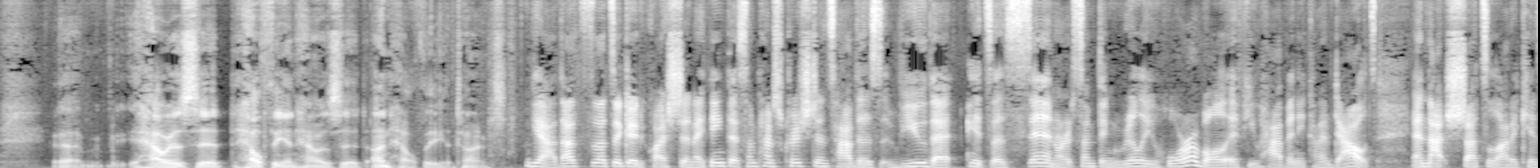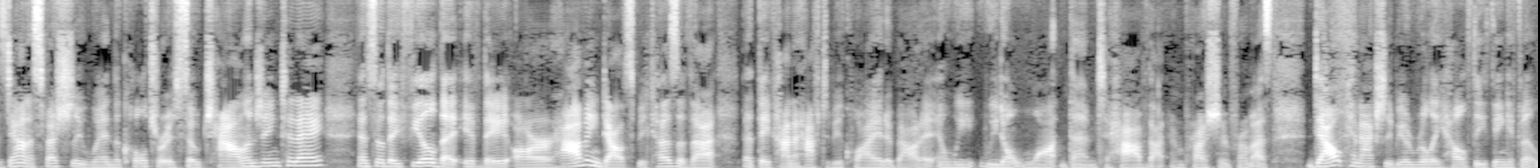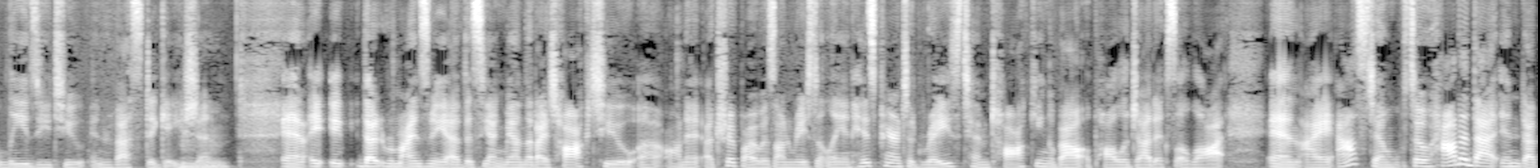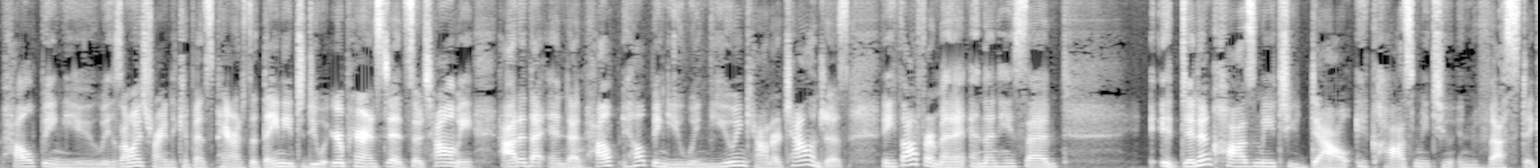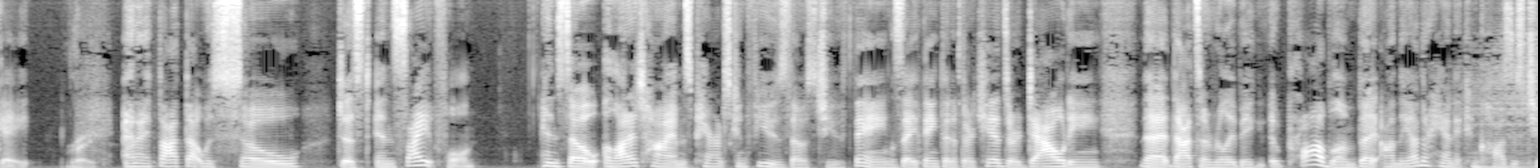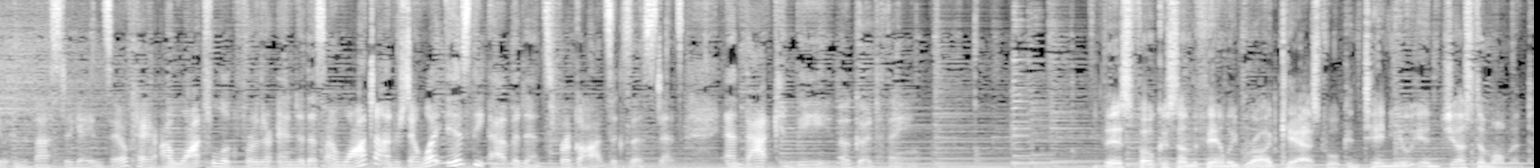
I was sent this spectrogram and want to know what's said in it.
uh, how is it healthy and how is it unhealthy at times? Yeah, that's that's a good question. I think that sometimes Christians have this view that it's a sin or it's something really horrible if you have any kind of doubts, and that shuts a lot of kids down, especially when the culture is so challenging today. And so they feel that if they are having doubts because of that, that they kind of have to be quiet about it, and we we don't want them to have that impression from us. Doubt can actually be a really healthy thing if it leads you to investigation, and it, it, that reminds me of this young man that I talked to uh, on a, a trip I was on recently, and his parents had raised him talking about apologetics a lot. And I asked him, So, how did that end up helping you? Because I'm always trying to convince parents that they need to do what your parents did. So, tell me, how did that end up help, helping you when you encountered challenges? And he thought for a minute, and then he said, It didn't cause me to doubt, it caused me to investigate. Right. And I thought that was so just insightful. And so a lot of times parents confuse those two things. They think that if their kids are doubting that that's a really big uh, problem, but on the other hand it can cause us to investigate and say, "Okay, I want to look further into this. I want to understand what is the evidence for God's existence." And that can be a good thing. This Focus on the Family broadcast will continue in just a moment.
